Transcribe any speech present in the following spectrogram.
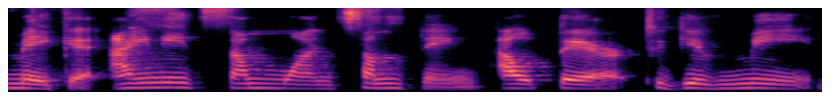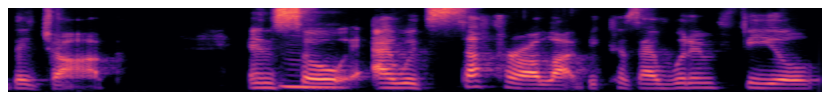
make it? I need someone, something out there to give me the job. And so mm-hmm. I would suffer a lot because I wouldn't feel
